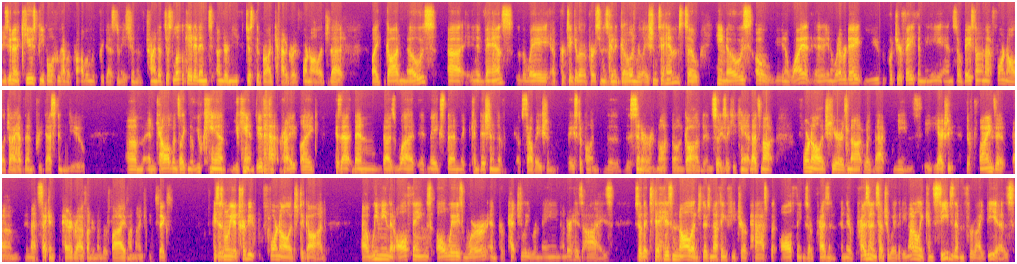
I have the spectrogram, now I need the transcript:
And he's going to accuse people who have a problem with predestination of trying to just locate it in underneath just the broad category of foreknowledge that, like, God knows uh, in advance the way a particular person is going to go in relation to him. So he knows, oh, you know, Wyatt, uh, you know, whatever date you put your faith in me, and so based on that foreknowledge, I have then predestined you. Um, and Calvin's like, no, you can't, you can't do that, right? Like because that then does what? It makes then the condition of, of salvation based upon the the sinner not on god. And so he's like you can't that's not foreknowledge here is not what that means. He, he actually defines it um, in that second paragraph under number five on 926 he says when we attribute foreknowledge to god uh, we mean that all things always were and perpetually remain under his eyes so that to his knowledge there's nothing future or past but all things are present. And they're present in such a way that he not only conceives them through ideas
